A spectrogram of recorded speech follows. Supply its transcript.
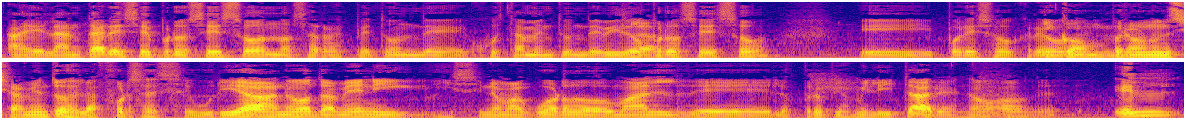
adelantar ese proceso no se respetó un de, justamente un debido Claro. proceso y por eso creo y con que- pronunciamientos de las fuerzas de seguridad, ¿no? También, y, y si no me acuerdo mal, de los propios militares, ¿no? él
